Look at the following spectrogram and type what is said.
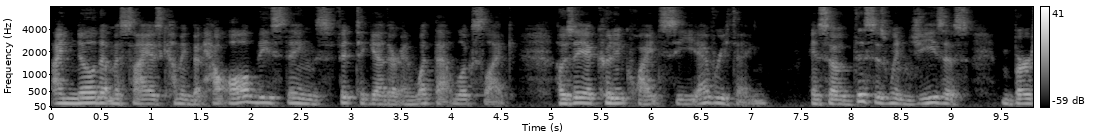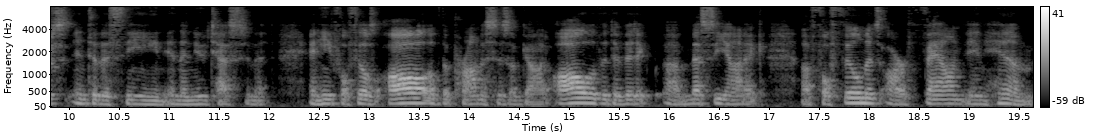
I know that Messiah is coming, but how all these things fit together and what that looks like, Hosea couldn't quite see everything. And so this is when Jesus bursts into the scene in the New Testament and he fulfills all of the promises of God. All of the Davidic uh, messianic uh, fulfillments are found in him.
